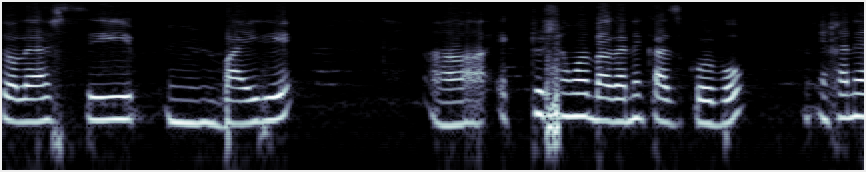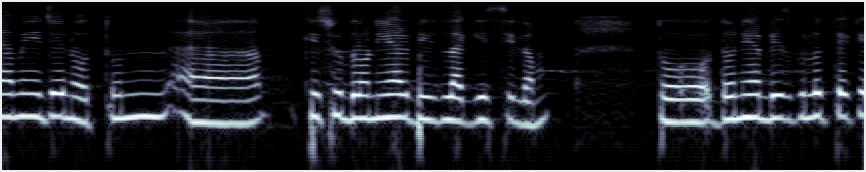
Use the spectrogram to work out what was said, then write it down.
চলে আসছি বাইরে। একটু সময় বাগানে কাজ করব। এখানে আমি যে নতুন কিছু ধনিয়ার বীজ লাগিয়েছিলাম। তো ধনিয়ার বীজগুলো থেকে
